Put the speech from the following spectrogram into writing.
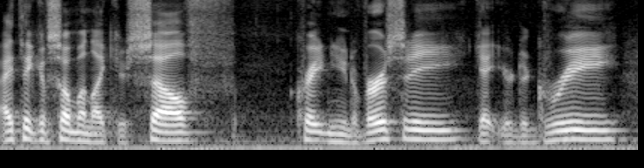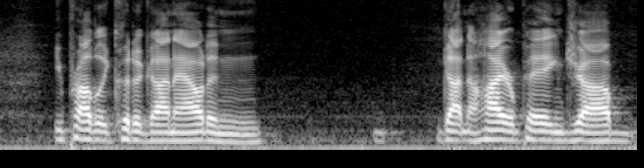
I think of someone like yourself, Creighton University, get your degree. You probably could have gone out and gotten a higher paying job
